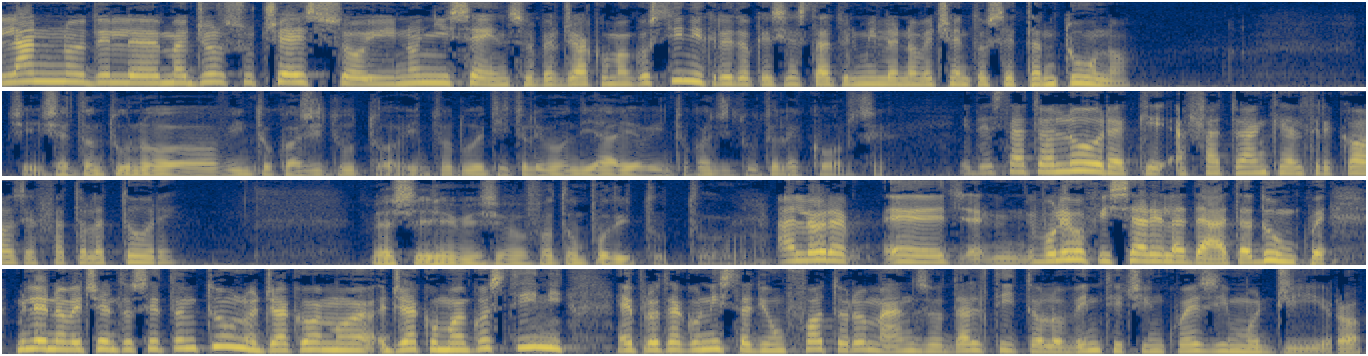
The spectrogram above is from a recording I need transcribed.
L'anno del maggior successo in ogni senso per Giacomo Agostini credo che sia stato il 1971. Sì, 71 ho vinto quasi tutto, ho vinto due titoli mondiali, ho vinto quasi tutte le corse. Ed è stato allora che ha fatto anche altre cose, ha fatto l'attore? Beh sì, mi sono fatto un po' di tutto. Allora, eh, volevo fissare la data. Dunque, 1971, Giacomo, Giacomo, Agostini è protagonista di un fotoromanzo dal titolo 25 Giro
